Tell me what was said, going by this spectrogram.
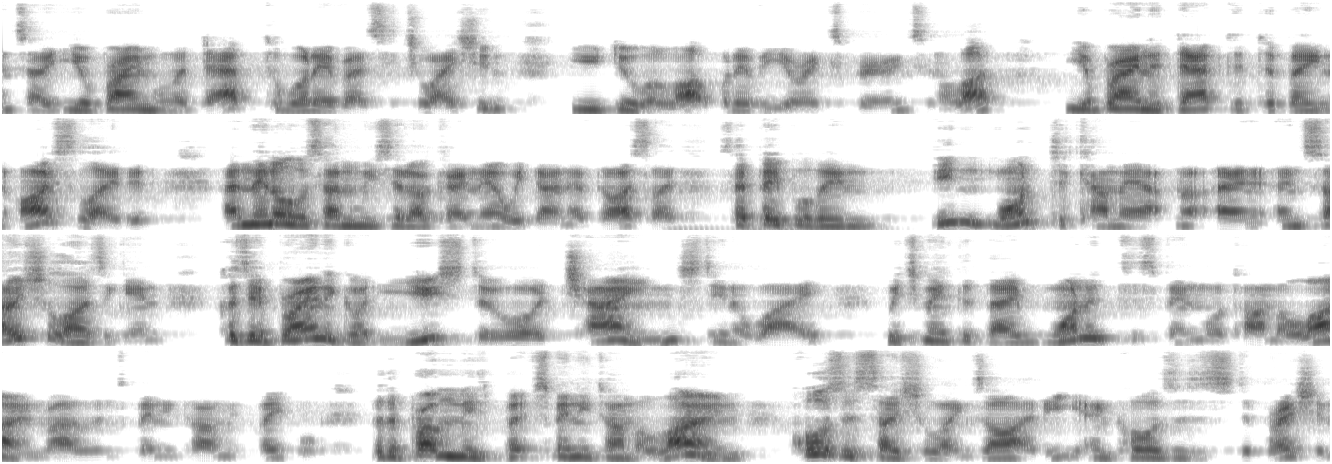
And so your brain will adapt to whatever situation you do a lot, whatever you're experiencing a lot. Your brain adapted to being isolated. And then all of a sudden we said, okay, now we don't have to isolate. So people then didn't want to come out and, and socialize again because their brain had got used to or changed in a way, which meant that they wanted to spend more time alone rather than spending time with people. But the problem is, but spending time alone causes social anxiety and causes depression,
